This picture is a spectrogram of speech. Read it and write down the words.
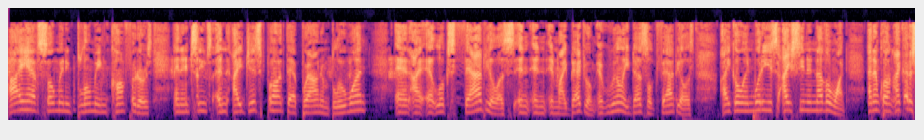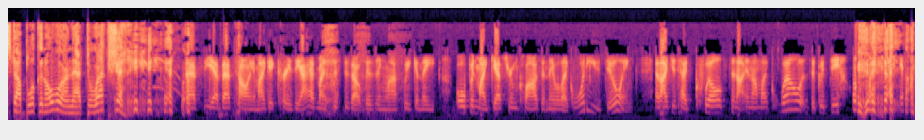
I have so many blooming comforters and it seems, and I just bought that brown and blue one and I, it looks fabulous in, in, in my bedroom. It really does look fabulous. I go in, what do you, I seen another one and I'm going, I gotta stop looking over in that direction. That's yeah, that's how I am. I get crazy. I had my sisters out visiting last week, and they opened my guest room closet, and they were like, "What are you doing?" And I just had quilts, and I and I'm like, "Well, it's a good deal."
